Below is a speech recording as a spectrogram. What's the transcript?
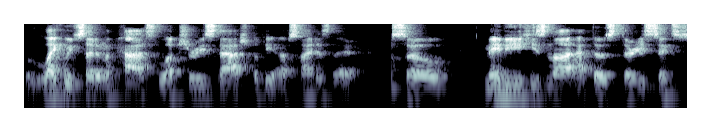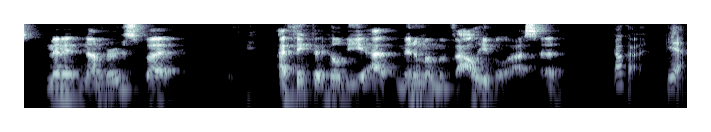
like we've said in the past, luxury stash, but the upside is there. So maybe he's not at those 36 minute numbers, but I think that he'll be at minimum a valuable asset. Okay. Yeah,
